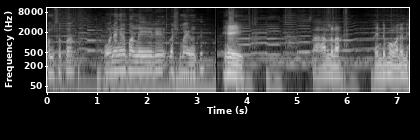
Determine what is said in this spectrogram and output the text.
ഹംസപ്പ ഓൻ അങ്ങനെ പറഞ്ഞതിൽ വിഷമായി നിങ്ങക്ക്? ഏയ് സാറില്ലടാ. അതിന്റെ മോനല്ലേ.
